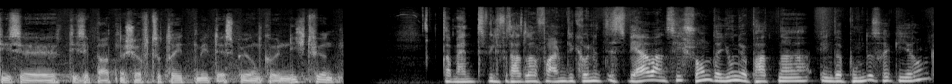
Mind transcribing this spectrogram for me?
diese, diese Partnerschaft zu dritt mit SPÖ und Grünen nicht führen. Da meint Wilfried Hasler vor allem die Grünen. Das wäre an sich schon der Juniorpartner in der Bundesregierung.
